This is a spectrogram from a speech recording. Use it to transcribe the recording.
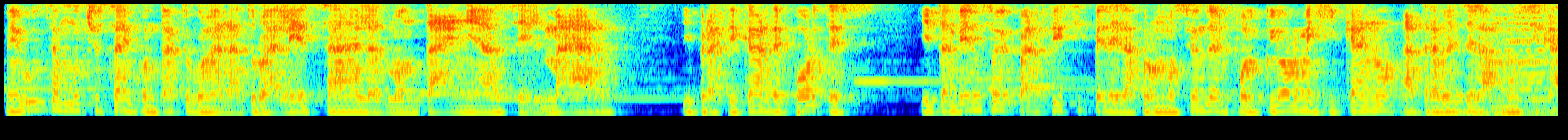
Me gusta mucho estar en contacto con la naturaleza, las montañas, el mar y practicar deportes. Y también soy partícipe de la promoción del folclore mexicano a través de la música.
